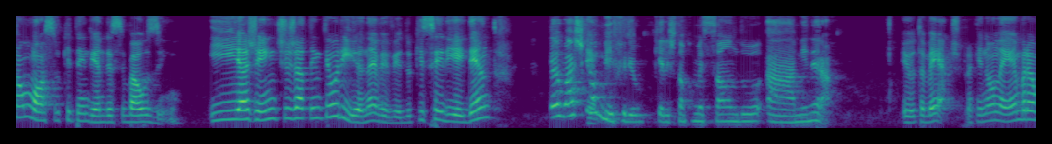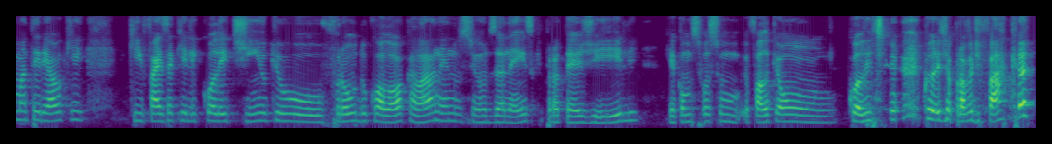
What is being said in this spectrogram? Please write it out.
não mostra o que tem dentro desse baúzinho. E a gente já tem teoria, né, Vivi, do que seria aí dentro? Eu acho que é, o mífrio que eles estão começando a minerar. Eu também acho. Para quem não lembra, é o material que, que faz aquele coletinho que o Frodo coloca lá, né, no Senhor dos Anéis, que protege ele. Que é como se fosse um. Eu falo que é um colete, colete à prova de faca.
